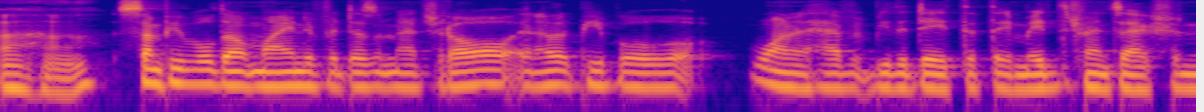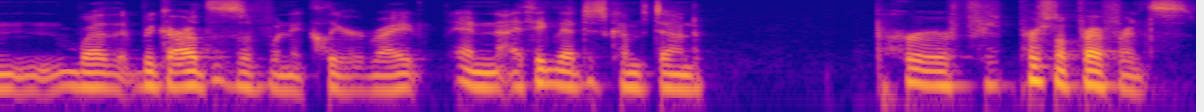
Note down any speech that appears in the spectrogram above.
Uh huh. Some people don't mind if it doesn't match at all, and other people want to have it be the date that they made the transaction, whether regardless of when it cleared, right? And I think that just comes down to per personal preference.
